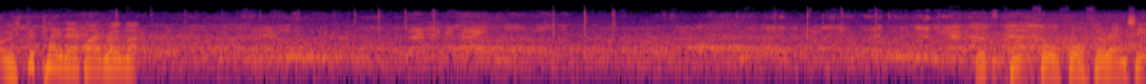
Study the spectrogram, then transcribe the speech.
Oh, it was good play there by Roma. Didn't quite fall for Florenzi.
